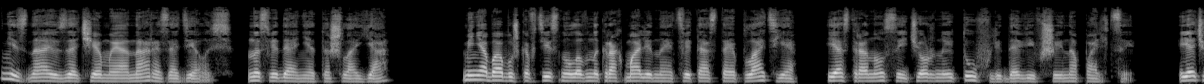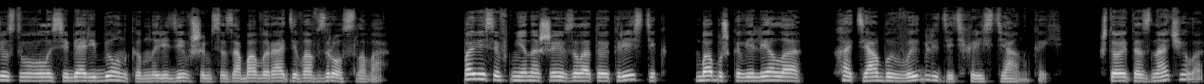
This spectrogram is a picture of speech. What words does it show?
Не знаю, зачем и она разоделась. На свидание-то шла я. Меня бабушка втиснула в накрахмаленное цветастое платье и остроносые черные туфли, давившие на пальцы. Я чувствовала себя ребенком, нарядившимся забавы ради во взрослого. Повесив мне на шею золотой крестик, бабушка велела хотя бы выглядеть христианкой. Что это значило,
